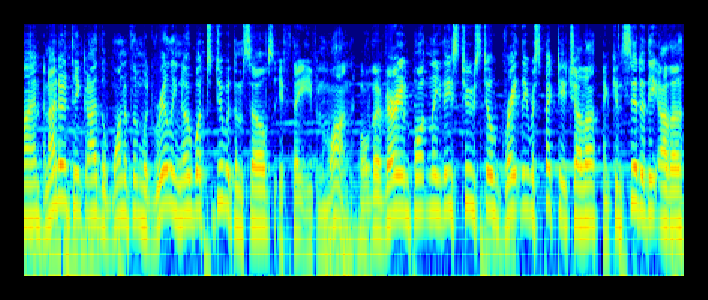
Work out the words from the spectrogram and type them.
And I don't think either one of them would really know what to do with themselves if they even won. Although very importantly, these two still greatly respect each other and consider the other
